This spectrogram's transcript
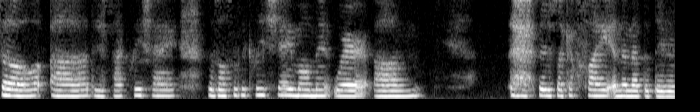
so uh there's that cliche. There's also the cliche moment where um there's like a fight and then at the dinner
